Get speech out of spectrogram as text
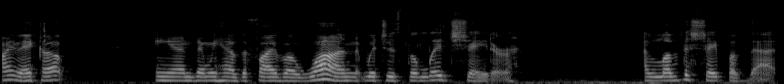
eye makeup. And then we have the 501, which is the lid shader. I love the shape of that.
